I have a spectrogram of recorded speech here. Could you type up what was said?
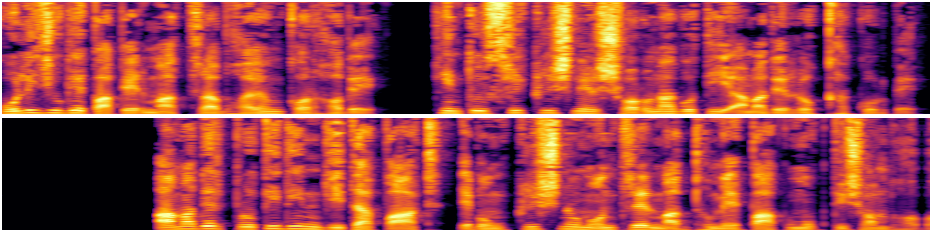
কলিযুগে পাপের মাত্রা ভয়ঙ্কর হবে, কিন্তু শ্রীকৃষ্ণের শরণাগতি আমাদের রক্ষা করবে। আমাদের প্রতিদিন গীতা পাঠ এবং কৃষ্ণ মন্ত্রের মাধ্যমে পাপ মুক্তি সম্ভব।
